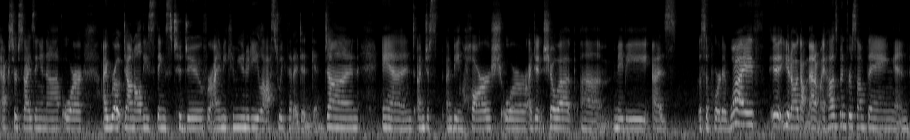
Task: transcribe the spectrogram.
exercising enough, or I wrote down all these things to do for IME community last week that I didn't get done. and I'm just I'm being harsh or I didn't show up um, maybe as a supportive wife. It, you know, I got mad at my husband for something and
